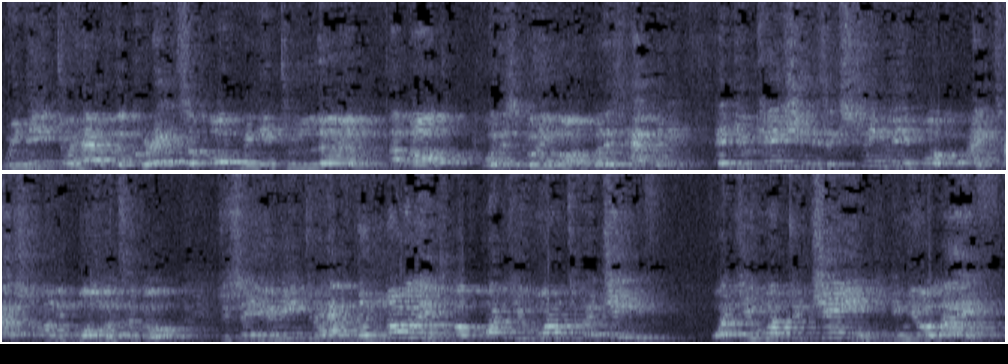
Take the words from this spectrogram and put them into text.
we need to have the correct support, we need to learn about what is going on, what is happening. Education is extremely important. I touched on it moments ago to say you need to have the knowledge of what you want to achieve, what you want to change in your life.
